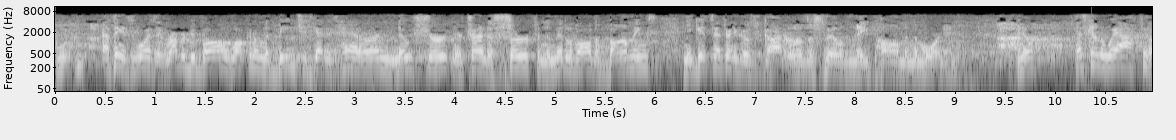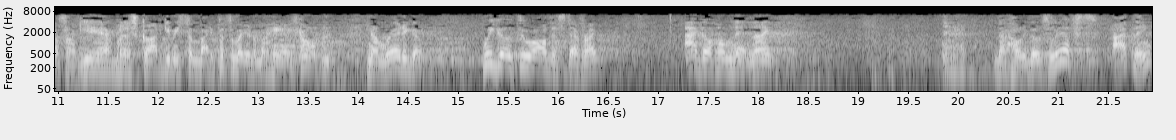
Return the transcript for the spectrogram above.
I think it's, what is it, Robert Duvall walking on the beach. He's got his hat on, no shirt, and they're trying to surf in the middle of all the bombings. And he gets out there and he goes, God, I love the smell of napalm in the morning. You know, that's kind of the way I feel. It's like, yeah, bless God, give me somebody, put somebody into my hands. Come on. And I'm ready to go. We go through all this stuff, right? I go home that night. The Holy Ghost lifts, I think.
